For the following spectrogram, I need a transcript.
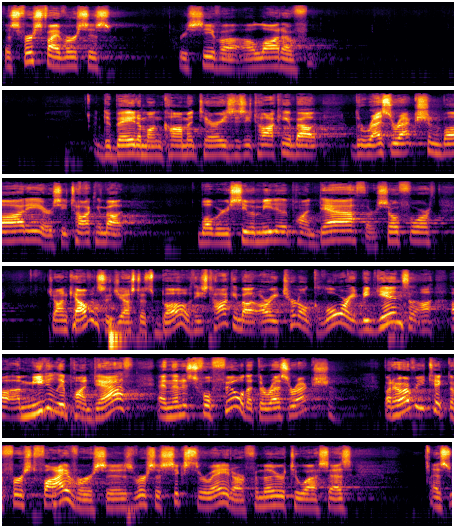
Those first five verses receive a, a lot of debate among commentaries. Is he talking about the resurrection body, or is he talking about what we receive immediately upon death, or so forth? John Calvin suggests it's both. He's talking about our eternal glory. It begins uh, uh, immediately upon death, and then it's fulfilled at the resurrection. But however you take the first five verses, verses 6 through 8 are familiar to us as, as,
